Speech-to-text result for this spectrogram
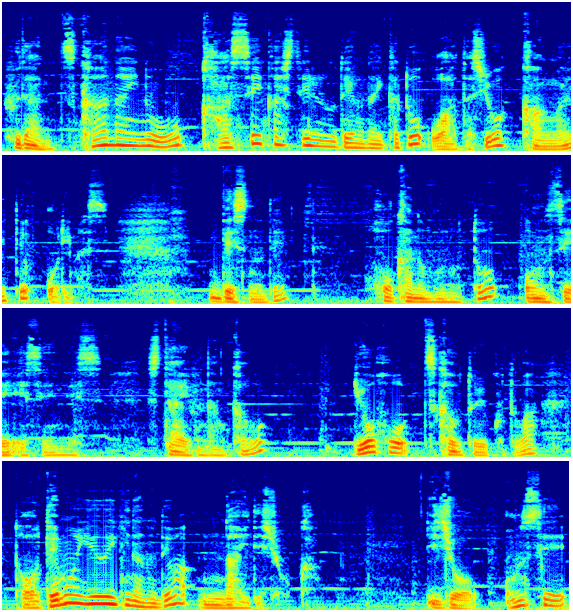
普段使わない脳を活性化しているのではないかと私は考えております。ですので他のものと音声 SNS スタイフなんかを両方使うということはとても有意義なのではないでしょうか。以上音声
